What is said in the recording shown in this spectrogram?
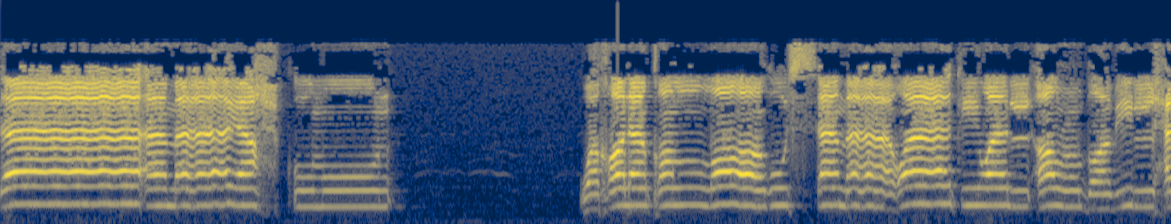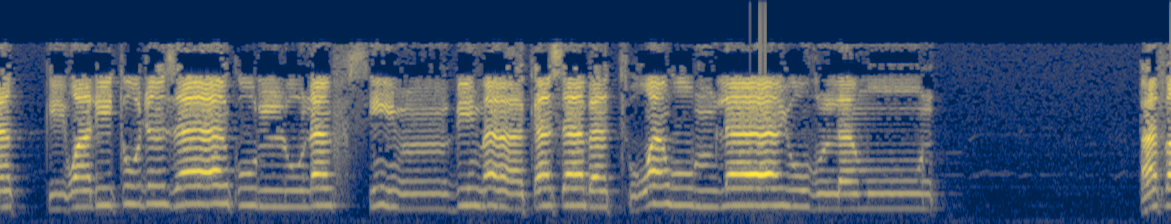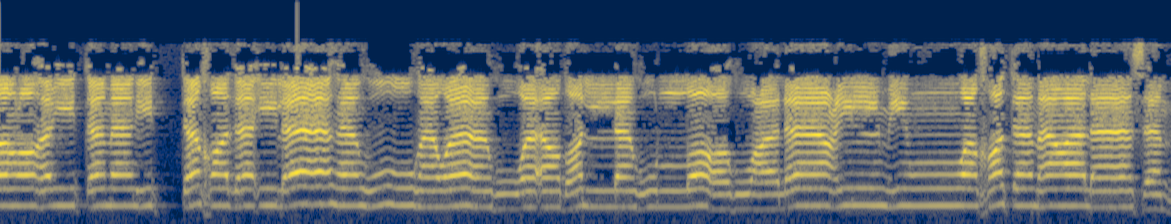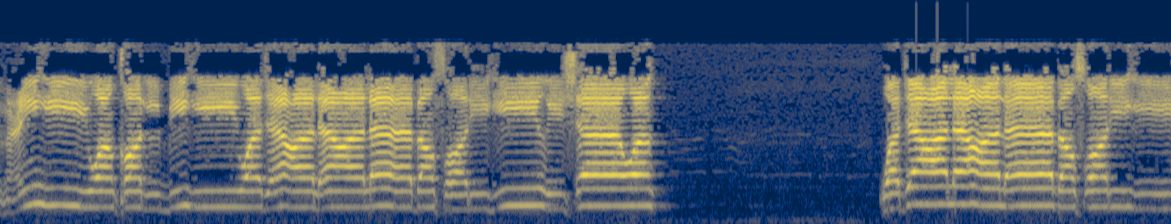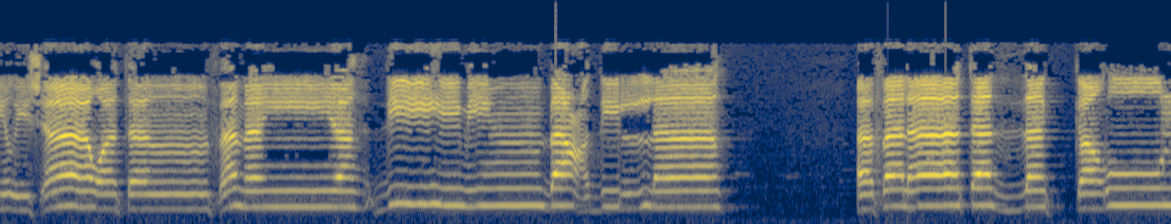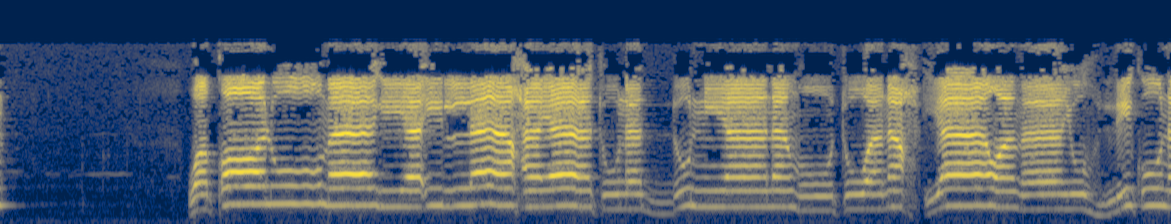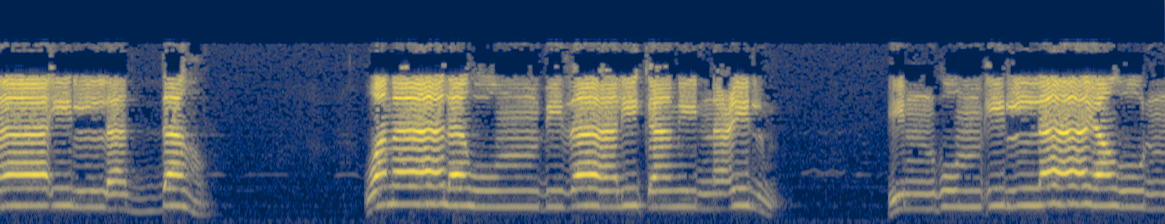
ساء ما يحكمون. وخلق الله السماوات والأرض بالحق ولتجزى كل نفس بما كسبت وهم لا يظلمون. افرايت من اتخذ الهه هواه واضله الله على علم وختم على سمعه وقلبه وجعل على بصره غشاوه وجعل على بصره غشاوة فمن يهديه من بعد الله أفلا تذكرون وقالوا ما هي إلا حياتنا الدنيا نموت ونحيا وما يهلكنا إلا الدهر وما لهم بذلك من علم إن هم إلا يظنون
